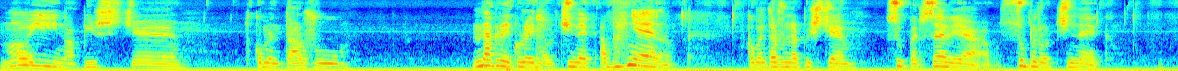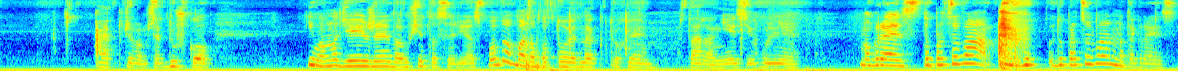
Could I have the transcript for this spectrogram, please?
No i napiszcie w komentarzu nagraj kolejny odcinek, albo nie no. W komentarzu napiszcie super seria, super odcinek. A ja piszę wam serduszko. I mam nadzieję, że wam się ta seria spodoba, no bo to jednak trochę stara nie jest i ogólnie no gra jest dopracowana, dopracowana ta gra jest.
